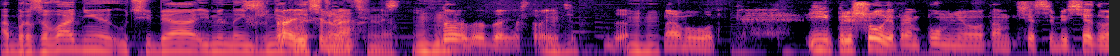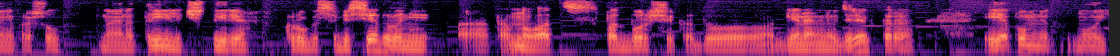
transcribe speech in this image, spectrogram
Образование у тебя именно инженерное строительное. строительное. Угу. Да, да, да, я строитель. Угу. Да. Угу. А, вот. И пришел, я прям помню, там все собеседования, прошел, наверное, три или четыре круга собеседований, а, там, ну, от подборщика до генерального директора. И я помню, мой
